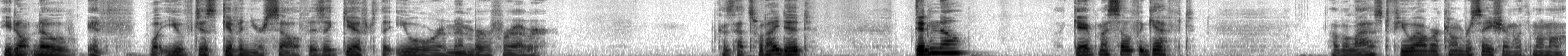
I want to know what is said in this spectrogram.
You don't know if what you've just given yourself is a gift that you will remember forever. Because that's what I did. Didn't know. I gave myself a gift of a last few hour conversation with my mom.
